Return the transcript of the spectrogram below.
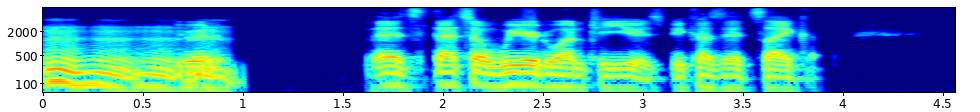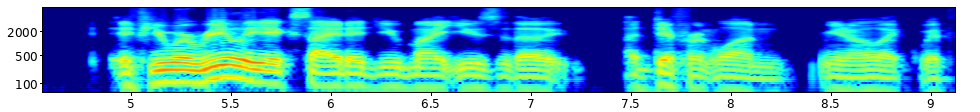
うんうんうんう You ん。 that's that's a weird one to use because it's like if you were really excited you might use the a different one you know like with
